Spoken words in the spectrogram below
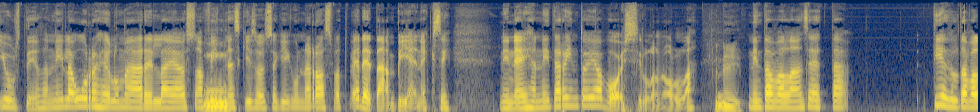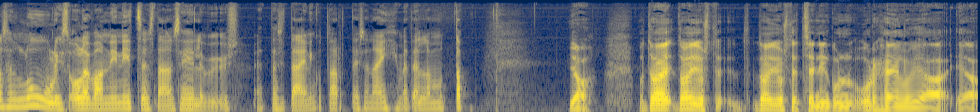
justiinsa niillä urheilumäärillä ja jossain mm. fitnesskisoissakin, kun ne rasvat vedetään pieneksi, niin eihän niitä rintoja voi silloin olla. Niin, niin tavallaan se, että tietyllä tavalla sen luulisi olevan niin itsestäänselvyys, että sitä ei niin tarvitse enää ihmetellä, mutta Joo, mutta toi, toi, just, toi just, että se niin kuin urheilu ja, ja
